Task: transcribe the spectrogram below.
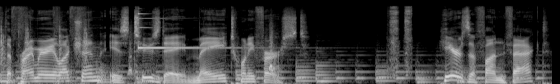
The primary election is Tuesday, May 21st. Here's a fun fact.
